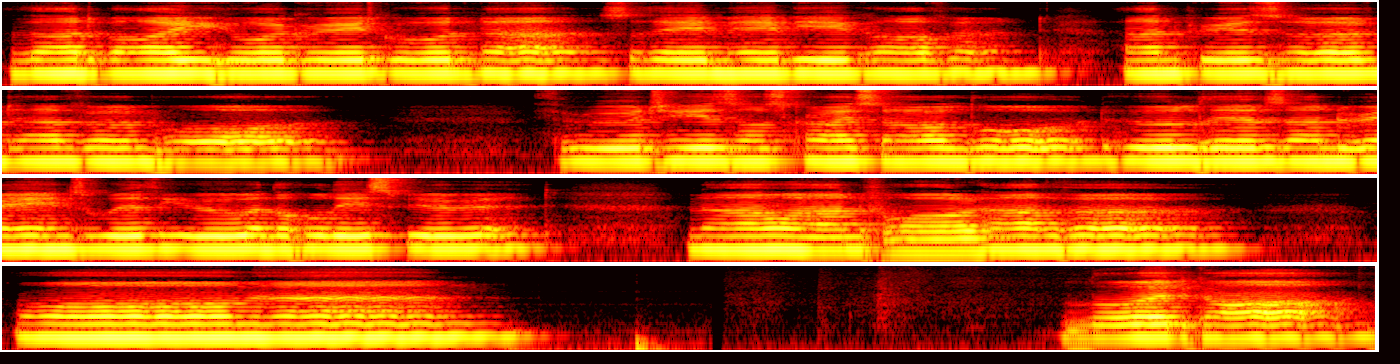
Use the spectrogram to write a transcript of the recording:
that by your great goodness they may be governed and preserved evermore. Through Jesus Christ our Lord, who lives and reigns with you in the Holy Spirit, now and forever. Amen. Lord God,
